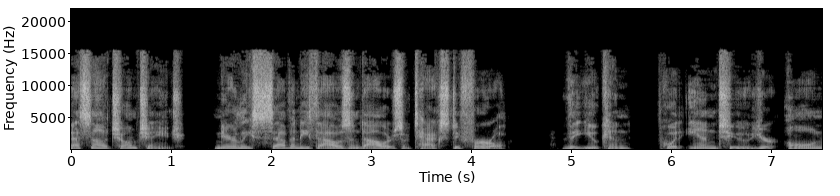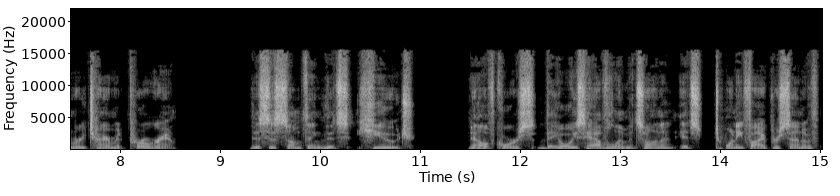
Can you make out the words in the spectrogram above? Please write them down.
that's not a chump change. Nearly $70,000 of tax deferral that you can put into your own retirement program. This is something that's huge. Now, of course, they always have limits on it. It's 25% of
